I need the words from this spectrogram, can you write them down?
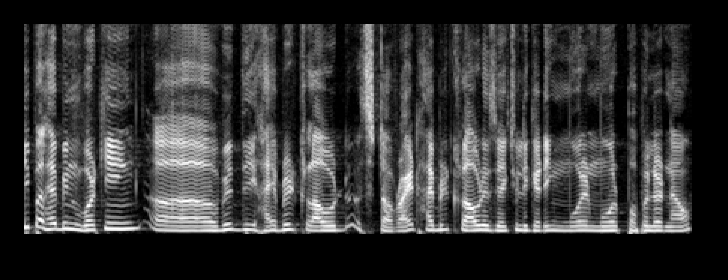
people have been working uh, with the hybrid cloud stuff, right? Hybrid cloud is actually getting more and more popular now.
